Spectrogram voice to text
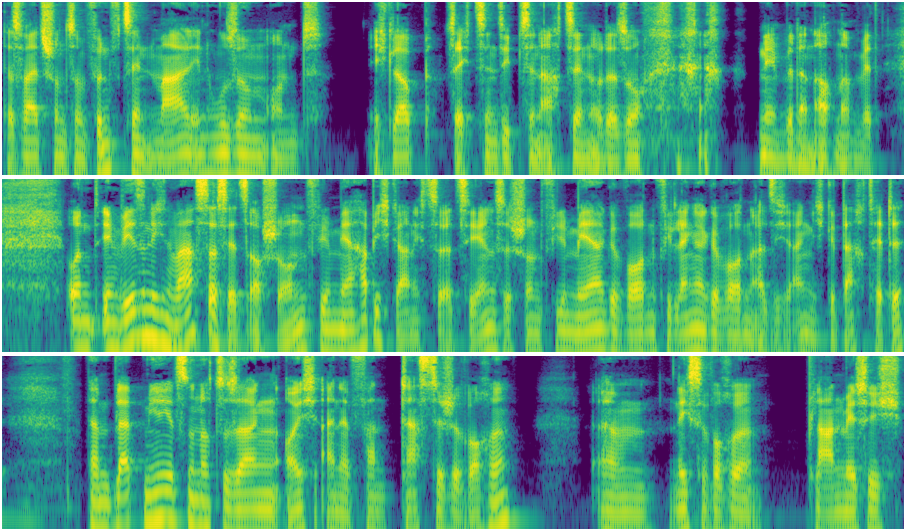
Das war jetzt schon zum 15. Mal in Husum und ich glaube 16, 17, 18 oder so nehmen wir dann auch noch mit. Und im Wesentlichen war es das jetzt auch schon. Viel mehr habe ich gar nicht zu erzählen. Es ist schon viel mehr geworden, viel länger geworden, als ich eigentlich gedacht hätte. Dann bleibt mir jetzt nur noch zu sagen, euch eine fantastische Woche. Ähm, nächste Woche planmäßig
